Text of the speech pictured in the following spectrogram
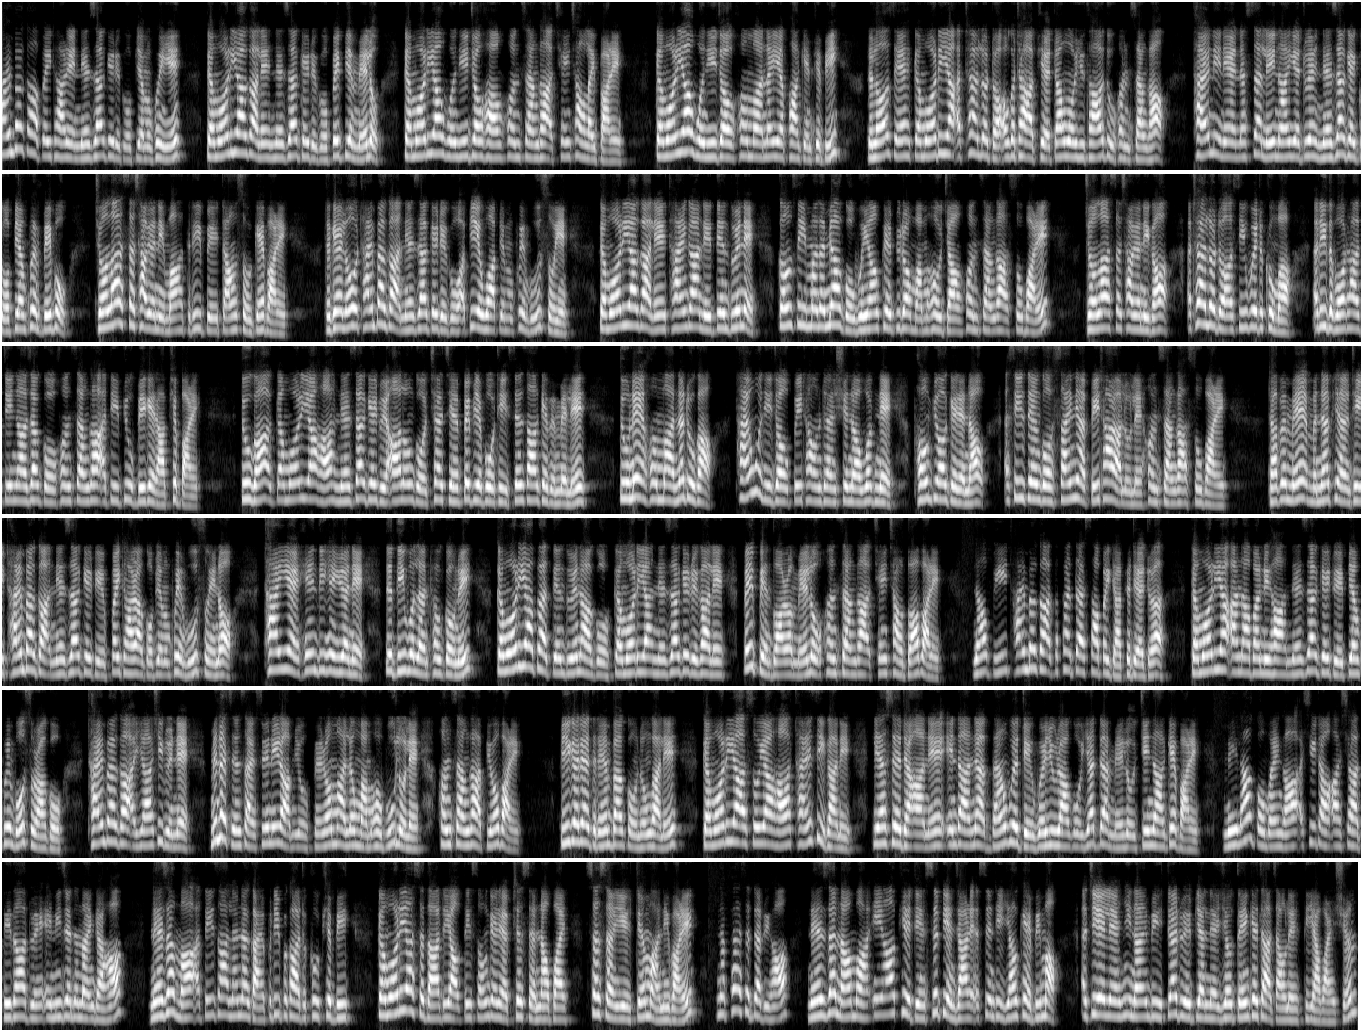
ထိုင်းဘက်ကပိတ်ထားတဲ့နေဇက်ဂိတ်တွေကိုပြန်မဖွင့်ရင်ကမ္ဘောဒီးယားကလည်းနေဇက်ဂိတ်တွေကိုပိတ်ပစ်မယ်လို့ကမ္ဘောဒီးယားဝန်ကြီးချုပ်ဟောင်းဟွန်ဆန်ကချိန်ချောက်လိုက်ပါတယ်။ကမ္ဘောဒီးယားဝန်ကြီးချုပ်ဟွန်မာနိုင်ရဲ့ဖခင်ဖြစ်ပြီးလလောဆယ်ကမ္ဘောဒီးယားအထက်လွှတ်တော်ဥက္ကဋ္ဌအဖြစ်တာဝန်ယူထားသူဟွန်ဆန်ကထိုင်းအနေနဲ့24နာရီအတွင်းနေဇက်ဂိတ်ကိုပြန်ဖွင့်ပေးဖို့ဂျွန်လ16ရက်နေ့မှာတတိပေးတောင်းဆိုခဲ့ပါတယ်။တကယ်လို့ထိုင်းဘက်ကနေဇက်ဂိတ်တွေကိုအပြည့်အဝပြန်မဖွင့်ဘူးဆိုရင်ကမ္ဘောဒီးယားကလည်းထိုင်းကနေတင်သွင်းတဲ့ ကုန်စည်မှန်သမျှကိုဝင်ရောက်ခွင့်ပြုတော့မှာမဟုတ်ကြောင်းဟွန်ဆန်ကဆိုပါတယ်။ဂျွန်လ16ရက်နေ့ကအထက်လွှတ်တော်အစည်းအဝေးတစ်ခုမှာအဲ့ဒီသဘောထားကြေညာချက်ကိုဟွန်ဆန်ကအတည်ပြုပေးခဲ့တာဖြစ်ပါတယ်။သူကကမ္ဘောဒီးယားဟာနေဇက်ဂိတ်တွေအားလုံးကိုချက်ချင်းပိတ်ပစ်ဖို့အထိစဉ်းစားခဲ့ပေမဲ့လေသူနဲ့ဟွန်မာနက်တို့ကထိုင်းဝန်ကြီးချုပ်ပေးထောင်တန်ရှင်နာဝက်နဲ့ဖုံးပြောခဲ့တဲ့နောက်အစီအစဉ်ကိုဆိုင်းငံ့ပေးထားတာလို့လည်းဟွန်ဆန်ကဆိုပါတယ်။ဒါပေမဲ့မနက်ဖြန်အထိထိုင်းဘက်ကနေဇက်ဂိတ်တွေပိတ်ထားတာကိုပြန်မဖွင့်ဘူးဆိုရင်တော့ ထိုင်းရဲ့ဟင်းသီးဟင်းရွက်နဲ့တစ်သီးဝလံထုတ်ကုန်တွေကမ္ဘောဒီးယားဘက်တင်သွင်းတာကိုကမ္ဘောဒီးယားနေဇက်ဂိတ်တွေကလည်းပိတ်ပင်သွားတော့မယ်လို့ဟွန်ဆန်ကချင်းချောက်သွားပါတယ်။နောက်ပြီးထိုင်းဘက်ကတစ်ဖက်သက်စပိတ်တာဖြစ်တဲ့အတွက်ကမ္ဘောဒီးယားအာဏာပိုင်တွေဟာနေဇက်ဂိတ်တွေပြန်ဖွင့်ဖို့ဆိုတာကိုထိုင်းဘက်ကအရာရှိတွေနဲ့မျက်နှာချင်းဆိုင်ဆွေးနွေးတာမျိုးဘယ်တော့မှလုပ်မှာမဟုတ်ဘူးလို့လည်းဟွန်ဆန်ကပြောပါတယ်။ပြီးခဲ့တဲ့သတင်းပတ်ကုံတုန်းကလည်း ကမ္ဘောဒီးယားအစိုးရဟာထိုင်းစီကနေလျှက်စစ်ဓာတ်အားနဲ့အင်တာနက်ဘန်းဝစ်တွေဝယ်ယူတာကိုရပ်တန့်မယ်လို့ကြေညာခဲ့ပါတယ်။မေလကုန်ပိုင်းကအရှိတောင်အာရှဒေသတွင်အင်းနီးကျတဲ့နိုင်ငံဟာနေဆက်မှာအသေးစားလက်နက်ကိုင်ပြိပခါတစ်ခုဖြစ်ပြီးကမ္ဘောဒီးယားစစ်သားတယောက်တေဆုံးခဲ့တဲ့ဖြစ်စဉ်နောက်ပိုင်းဆက်ဆံရေးတင်းမာနေပါတယ်။နှစ်ဖက်စစ်တပ်တွေဟာနေဆက်နားမှာအင်အားဖြည့်တင်စစ်ပြင်ကြတဲ့အဆင့်ထိရောက်ခဲ့ပြီးမှအကြေအလည်ညှိနှိုင်းပြီးတပ်တွေပြန်လည်ရုပ်သိမ်းခဲ့ကြကြောင်းလည်းသိရပါတယ်ရှင်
